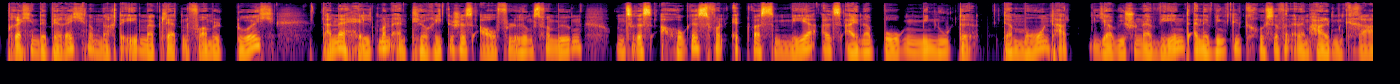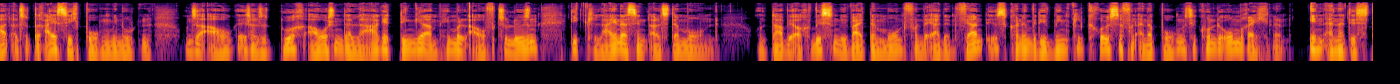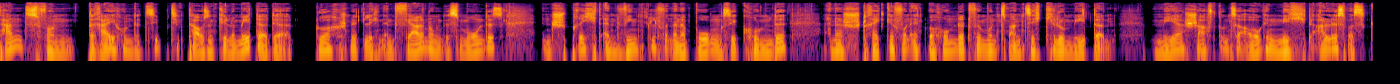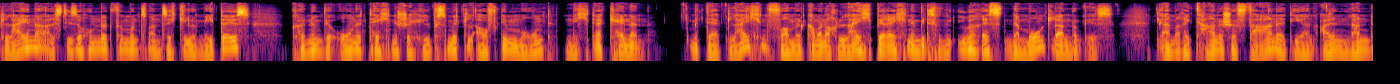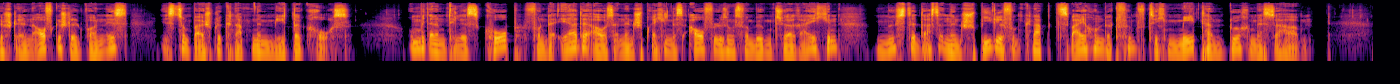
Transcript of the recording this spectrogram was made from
entsprechende Berechnung nach der eben erklärten Formel durch, dann erhält man ein theoretisches Auflösungsvermögen unseres Auges von etwas mehr als einer Bogenminute. Der Mond hat ja, wie schon erwähnt, eine Winkelgröße von einem halben Grad, also 30 Bogenminuten. Unser Auge ist also durchaus in der Lage, Dinge am Himmel aufzulösen, die kleiner sind als der Mond. Und da wir auch wissen, wie weit der Mond von der Erde entfernt ist, können wir die Winkelgröße von einer Bogensekunde umrechnen. In einer Distanz von 370.000 Kilometer, der durchschnittlichen Entfernung des Mondes entspricht ein Winkel von einer Bogensekunde einer Strecke von etwa 125 Kilometern. Mehr schafft unser Auge nicht. Alles, was kleiner als diese 125 Kilometer ist, können wir ohne technische Hilfsmittel auf dem Mond nicht erkennen. Mit der gleichen Formel kann man auch leicht berechnen, wie das mit den Überresten der Mondlandung ist. Die amerikanische Fahne, die an allen Landestellen aufgestellt worden ist, ist zum Beispiel knapp einen Meter groß. Um mit einem Teleskop von der Erde aus ein entsprechendes Auflösungsvermögen zu erreichen, müsste das einen Spiegel von knapp 250 Metern Durchmesser haben.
